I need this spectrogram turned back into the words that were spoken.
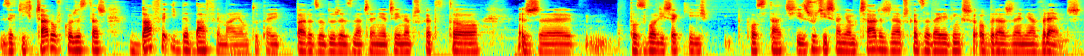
z jakich czarów korzystasz. Buffy i debuffy mają tutaj bardzo duże znaczenie, czyli na przykład to, że pozwolisz jakiejś postaci, zrzucisz na nią czar, że na przykład zadaje większe obrażenia wręcz.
